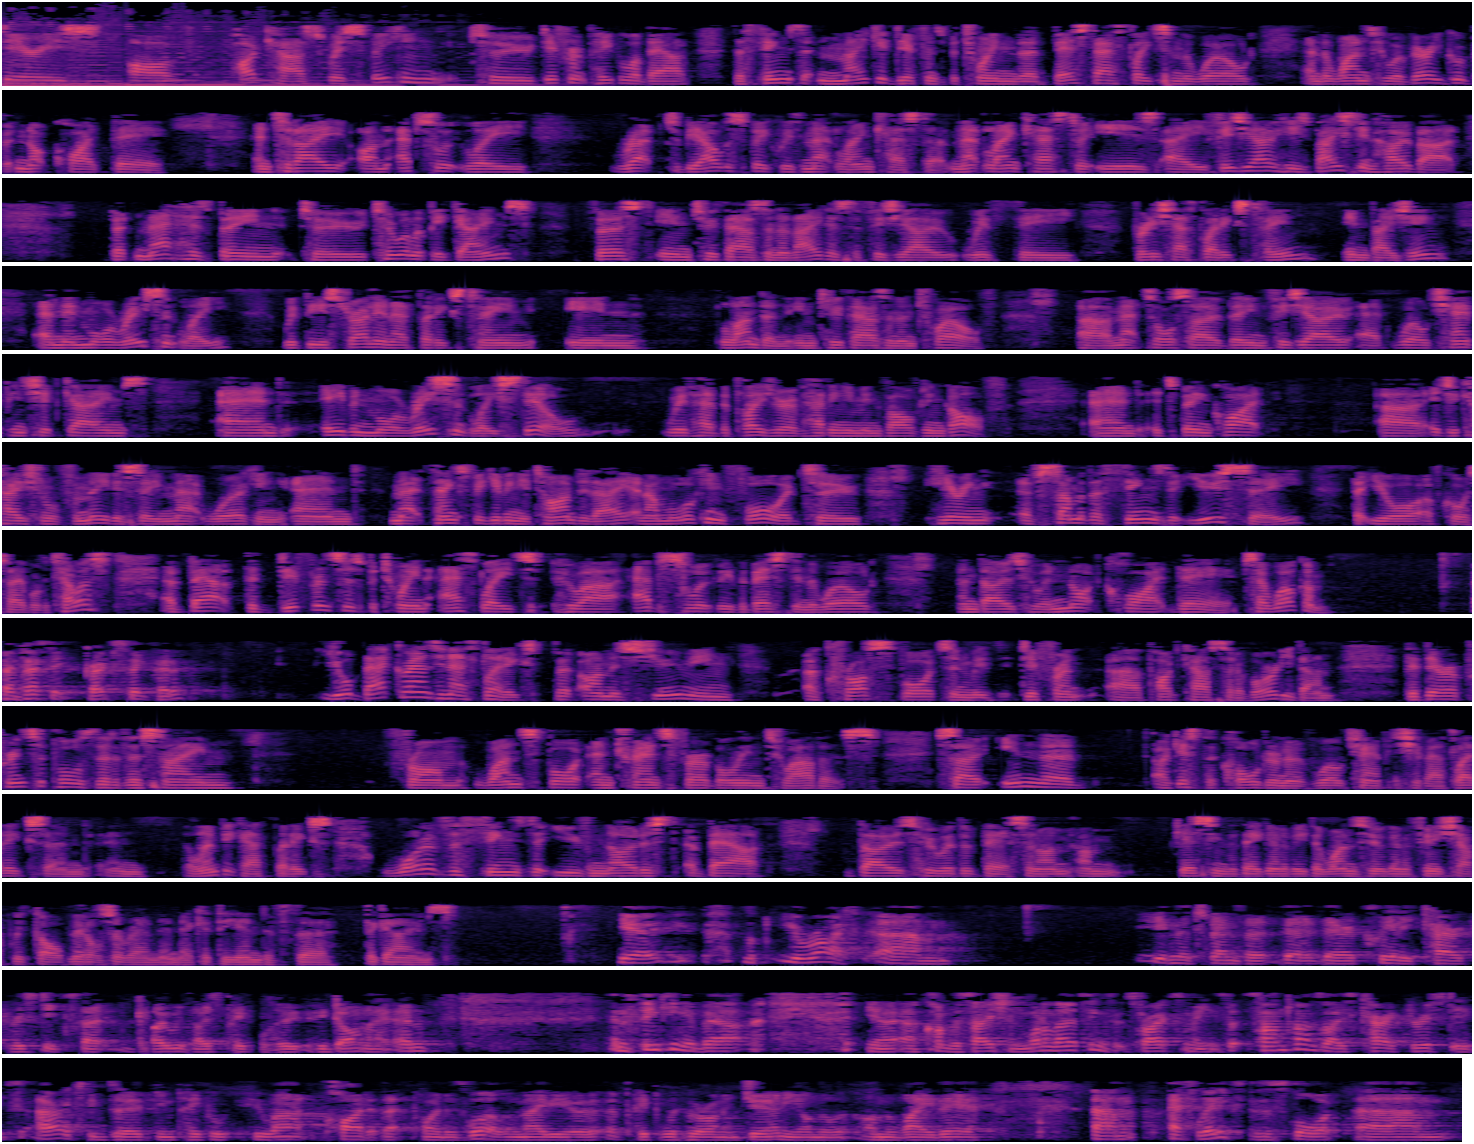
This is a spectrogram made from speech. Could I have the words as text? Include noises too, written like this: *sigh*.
series of podcasts, we're speaking to different people about the things that make a difference between the best athletes in the world and the ones who are very good but not quite there. And today I'm absolutely rapt to be able to speak with Matt Lancaster. Matt Lancaster is a physio. He's based in Hobart, but Matt has been to two Olympic Games, first in 2008 as the physio with the British athletics team in Beijing, and then more recently with the Australian athletics team in London in 2012. Uh, Matt's also been physio at World Championship Games, and even more recently still, we've had the pleasure of having him involved in golf. And it's been quite uh, educational for me to see Matt working. And Matt, thanks for giving your time today. And I'm looking forward to hearing of some of the things that you see that you're, of course, able to tell us about the differences between athletes who are absolutely the best in the world and those who are not quite there. So welcome. Fantastic. Great to speak, Peter. Your background's in athletics, but I'm assuming across sports and with different uh, podcasts that I've already done, that there are principles that are the same from one sport and transferable into others. So in the, I guess the cauldron of World Championship athletics and, and Olympic athletics, what are the things that you've noticed about those who are the best? And I'm, I'm guessing that they're going to be the ones who are going to finish up with gold medals around their neck at the end of the, the games. Yeah, look, you're right. Um, in the terms that there, are clearly characteristics that go with those people who, who dominate. And thinking about you know, our conversation, one of those things that strikes me is that sometimes those characteristics are actually observed in people who aren't quite at that point as well, and maybe are, people who are on a journey on the on the way there. Um, athletics as a sport, um,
